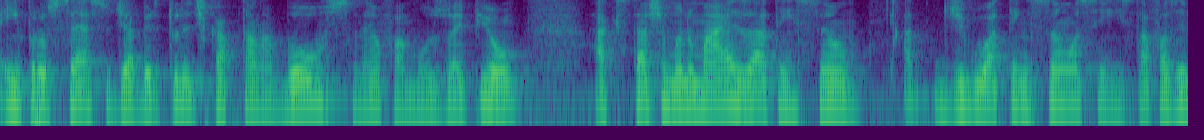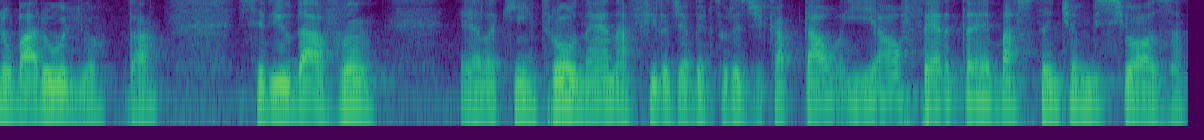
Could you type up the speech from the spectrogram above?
em processo de abertura de capital na bolsa, né, o famoso IPO. A que está chamando mais a atenção digo atenção assim, está fazendo barulho, tá? Seria o da Avan, ela que entrou né, na fila de aberturas de capital e a oferta é bastante ambiciosa.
